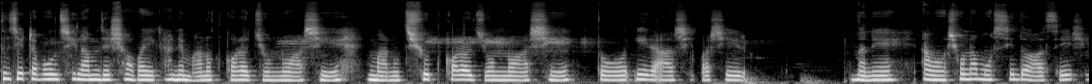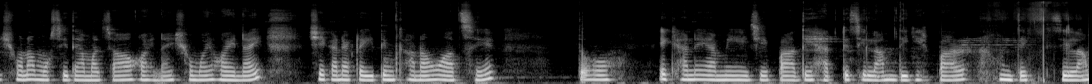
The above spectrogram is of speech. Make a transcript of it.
তো যেটা বলছিলাম যে সবাই এখানে মানত করার জন্য আসে, মানত শুট করার জন্য আসে। তো এর আশেপাশের মানে সোনা মসজিদও আছে, সেই সোনা মসজিদে আমার যাওয়া হয় নাই, সময় হয় নাই। সেখানে একটা ইতিমখানাও আছে। তো এখানে আমি যে পা দিয়ে হাঁটতেছিলাম, দিঘির পার দেখতেছিলাম।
